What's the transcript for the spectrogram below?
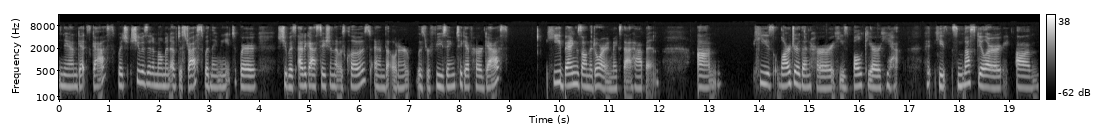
Nan gets gas, which she was in a moment of distress when they meet, where she was at a gas station that was closed and the owner was refusing to give her gas. He bangs on the door and makes that happen. Um, he's larger than her. He's bulkier. He ha- he's muscular. Um,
